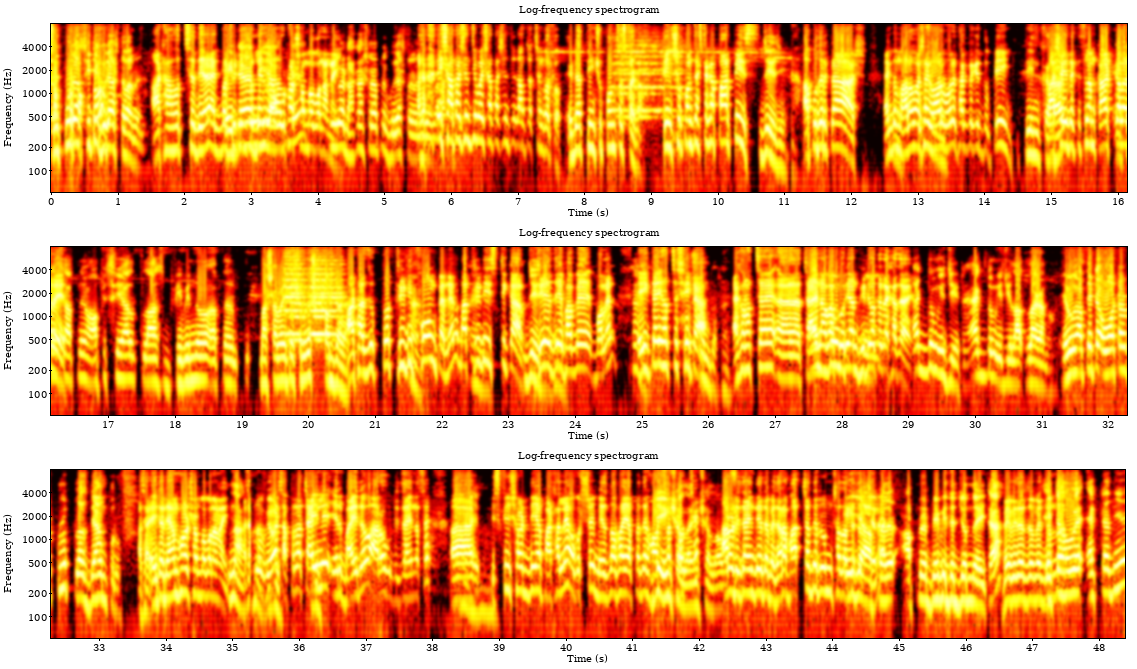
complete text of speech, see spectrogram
শক্ত পুরো সিটি ঘুরে আসতে পারবেন। আঠা হচ্ছে দেয়া একবার এটা ফিটিং করলে আপনি ওঠার সম্ভাবনা নাই। পুরো ঢাকা শহরে আপনি ঘুরে আসতে আচ্ছা পারবেন এই সাতাশ ইঞ্চি বাই সাতাশ ইঞ্চি দাম চাচ্ছেন কত? এটা তিনশো পঞ্চাশ টাকা। তিনশো পঞ্চাশ টাকা পার পিস জি জি। আপুদের ক্রাশ একদম ভালোবাসায় ঘর ভরে থাকবে কিন্তু পিঙ্ক কালার পাশেই দেখতেছিলাম কাঠ কালারের আপনি অফিসিয়াল প্লাস বিভিন্ন আপনার বাসা বাড়িতে শুরু সব জায়গায়। আঠাযুক্ত থ্রি ডি হ্যাঁ। ফোম প্যানেল বা থ্রি ডি স্টিকার জি, যে। যেভাবে বলেন হ্যাঁ। এইটাই হচ্ছে সেটা। হ্যাঁ। এখন হচ্ছে চায়না বা কোরিয়ান ভিডিওতে দেখা যায়। একদম ইজি এটা একদম ইজি লাগানো। এবং আপনি এটা water proof plus damp proof আচ্ছা এটা ড্যাম হওয়ার সম্ভাবনা নাই। আচ্ছা ভিউয়ার্স আপনারা চাইলে এর বাইরেও আরও ডিজাইন আছে। স্ক্রিনশট দিয়ে পাঠালে অবশ্যই মেজবা ভাই আপনাদের হোয়াটসঅ্যাপে ইনশাআল্লাহ ইনশাআল্লাহ আরও ডিজাইন দিয়ে দেবে। যারা বাচ্চাদের রুম সাজাতে চাচ্ছেন আপনাদের আপনার বেবিদের জন্য এটা। বেবিদের জন্য এটা হবে একটা দিয়ে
